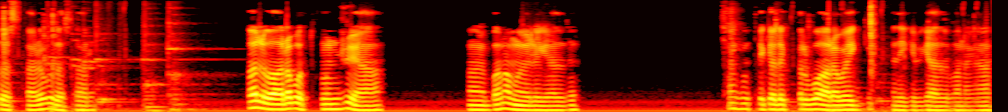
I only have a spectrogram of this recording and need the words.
Bu da sarı, bu da sarı. Galiba araba turuncu ya. Yani bana mı öyle geldi? Sanki bu tekerlekler bu arabaya gitmedi gibi geldi bana ya.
